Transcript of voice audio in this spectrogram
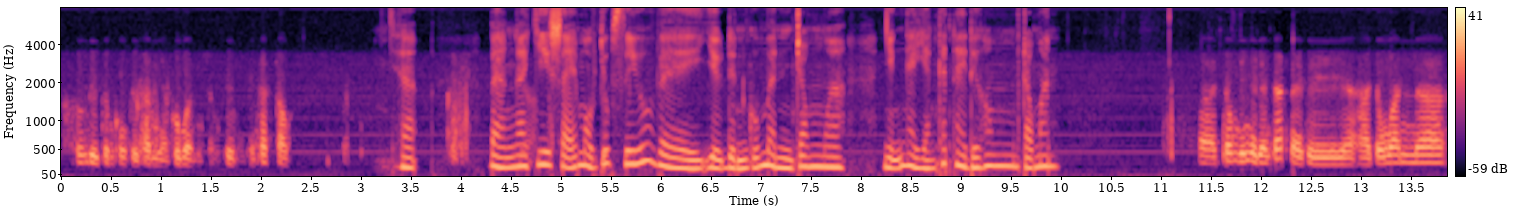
hướng đi trong công việc âm nhạc của mình trong khi mình cắt xong. Dạ. Bạn à, chia sẻ một chút xíu về dự định của mình trong à, những ngày giãn cách này được không Trọng Anh? À, trong những ngày giãn cách này thì Hà Trọng Anh uh,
